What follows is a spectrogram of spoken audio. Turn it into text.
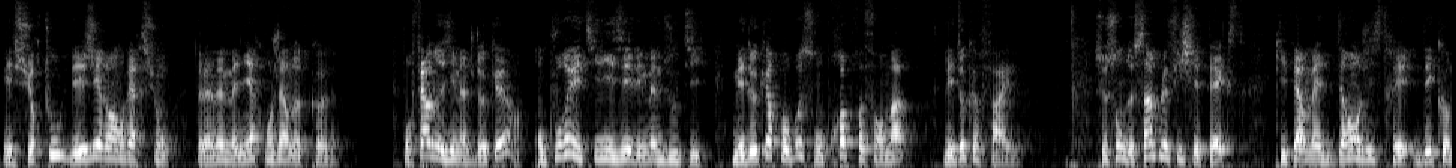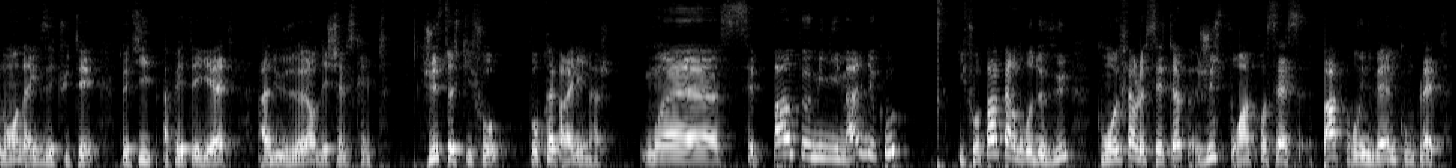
et surtout les gérer en version de la même manière qu'on gère notre code. Pour faire nos images Docker, on pourrait utiliser les mêmes outils, mais Docker propose son propre format, les Dockerfiles. Ce sont de simples fichiers texte qui permettent d'enregistrer des commandes à exécuter de type apt-get, adduser, des shell scripts. Juste ce qu'il faut pour préparer l'image. Ouais, c'est pas un peu minimal du coup? Il faut pas perdre de vue qu'on veut faire le setup juste pour un process, pas pour une VM complète.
